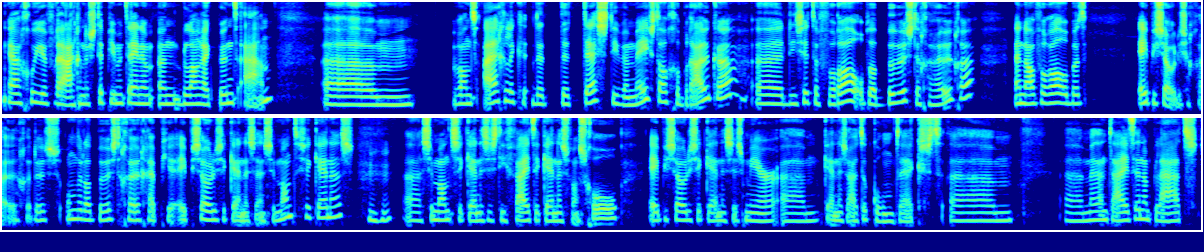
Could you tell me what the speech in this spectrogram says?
Ja, goede vraag. En daar stip je meteen een, belangrijk punt aan. Ehm, want eigenlijk de, de test die we meestal gebruiken, eh, die zitten vooral op dat bewuste geheugen. En dan vooral op het episodische geheugen. Dus onder dat bewuste geheugen heb je episodische kennis en semantische kennis. Mhm. Eh, semantische kennis is die feitenkennis van school. Episodische kennis is meer ehm, kennis uit de context. ehm, eh, met een tijd en een plaats.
